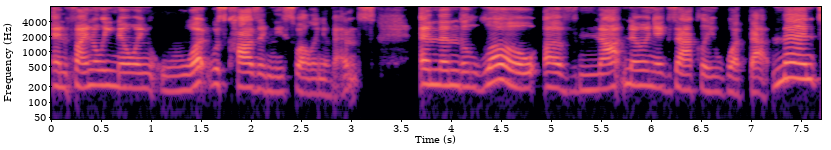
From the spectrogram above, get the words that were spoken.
and finally knowing what was causing these swelling events. And then the low of not knowing exactly what that meant,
